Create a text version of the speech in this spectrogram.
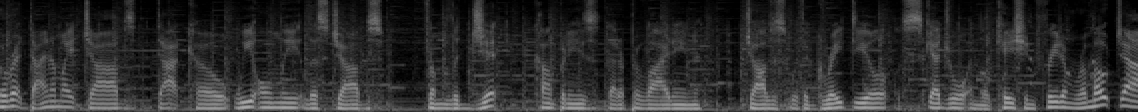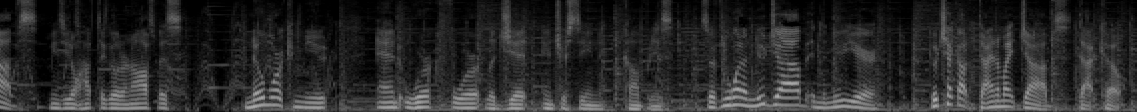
over at dynamitejobs.co, we only list jobs from legit companies that are providing jobs with a great deal of schedule and location freedom. Remote jobs means you don't have to go to an office, no more commute, and work for legit, interesting companies. So if you want a new job in the new year, go check out dynamitejobs.co.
